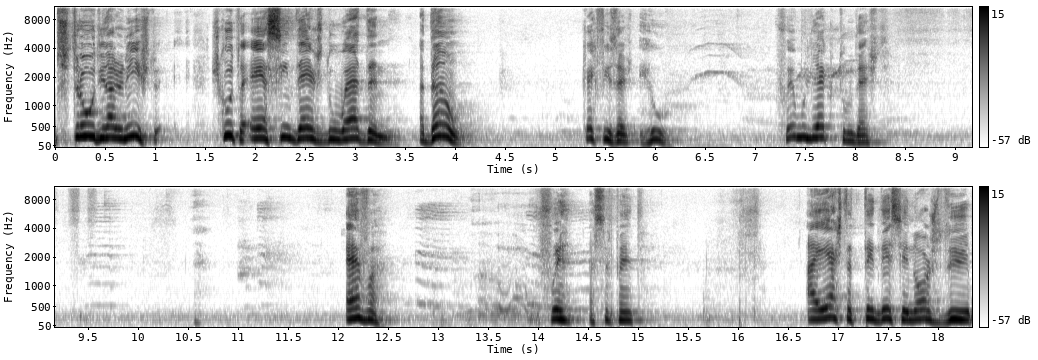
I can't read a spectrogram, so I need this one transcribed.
extraordinário nisto. Escuta, é assim desde o Éden. Adão. O que é que fizeste? Eu. Foi a mulher que tu me deste. Eva foi a serpente. Há esta tendência em nós de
